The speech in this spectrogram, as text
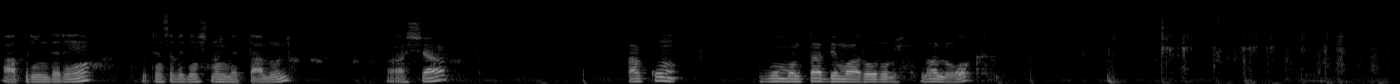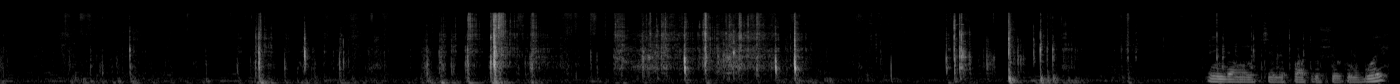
aprindere. Putem să vedem și noi metalul. Așa. Acum vom monta demarorul la loc. Prindem în cele patru șuruburi.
